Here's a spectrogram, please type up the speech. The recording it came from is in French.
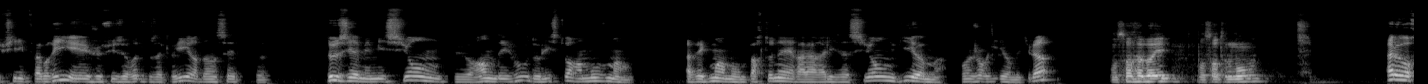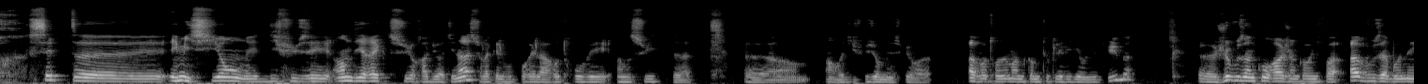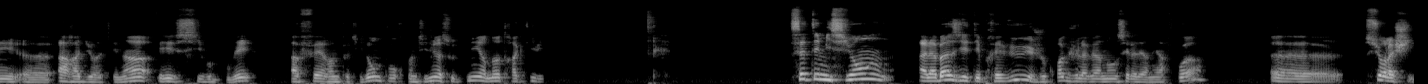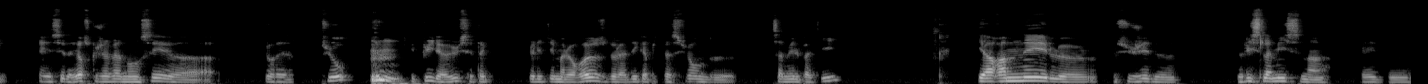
suis Philippe Fabry et je suis heureux de vous accueillir dans cette deuxième émission du rendez-vous de l'histoire en mouvement. Avec moi, mon partenaire à la réalisation, Guillaume. Bonjour Guillaume, es-tu là? Bonsoir Fabry, bonsoir tout le monde. Alors, cette euh, émission est diffusée en direct sur Radio Athéna, sur laquelle vous pourrez la retrouver ensuite euh, en, en rediffusion, bien sûr, à votre demande comme toutes les vidéos YouTube. Euh, je vous encourage encore une fois à vous abonner euh, à Radio Athéna et si vous le pouvez, à faire un petit don pour continuer à soutenir notre activité. Cette émission, à la base, il était prévu, et je crois que je l'avais annoncé la dernière fois, euh, sur la Chine. Et c'est d'ailleurs ce que j'avais annoncé sur les réseaux sociaux. Et puis il y a eu cette actualité malheureuse de la décapitation de Samuel Paty, qui a ramené le, le sujet de, de l'islamisme et de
